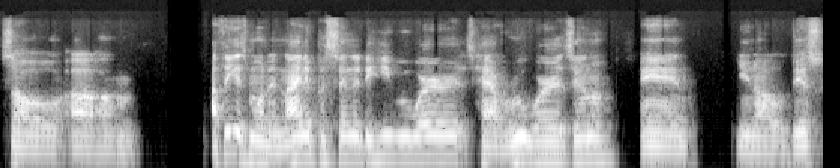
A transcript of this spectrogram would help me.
So um, I think it's more than 90% of the Hebrew words have root words in them. And, you know, this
